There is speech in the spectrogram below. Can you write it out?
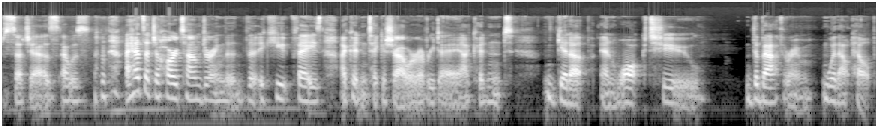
such as I was I had such a hard time during the the acute phase. I couldn't take a shower every day. I couldn't get up and walk to the bathroom without help.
